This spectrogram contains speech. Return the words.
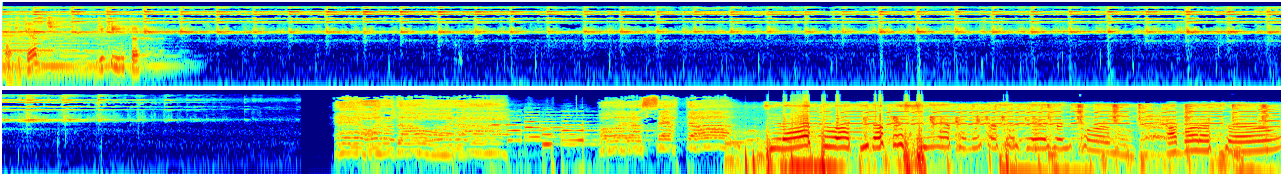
podcast de quinta. Direto aqui da festinha com muita cerveja, informo. Agora são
